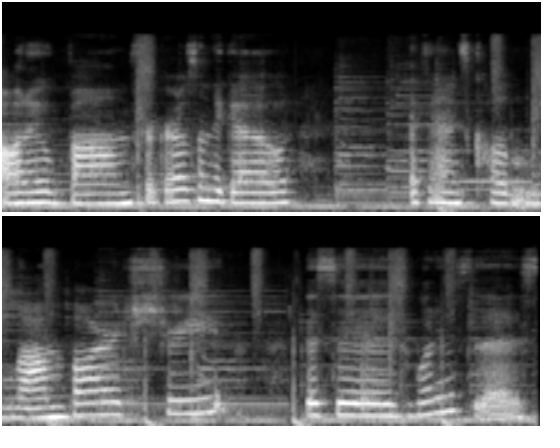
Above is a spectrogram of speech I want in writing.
auto bomb for girls on the go. I think it's called Lombard Street. This is, what is this?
